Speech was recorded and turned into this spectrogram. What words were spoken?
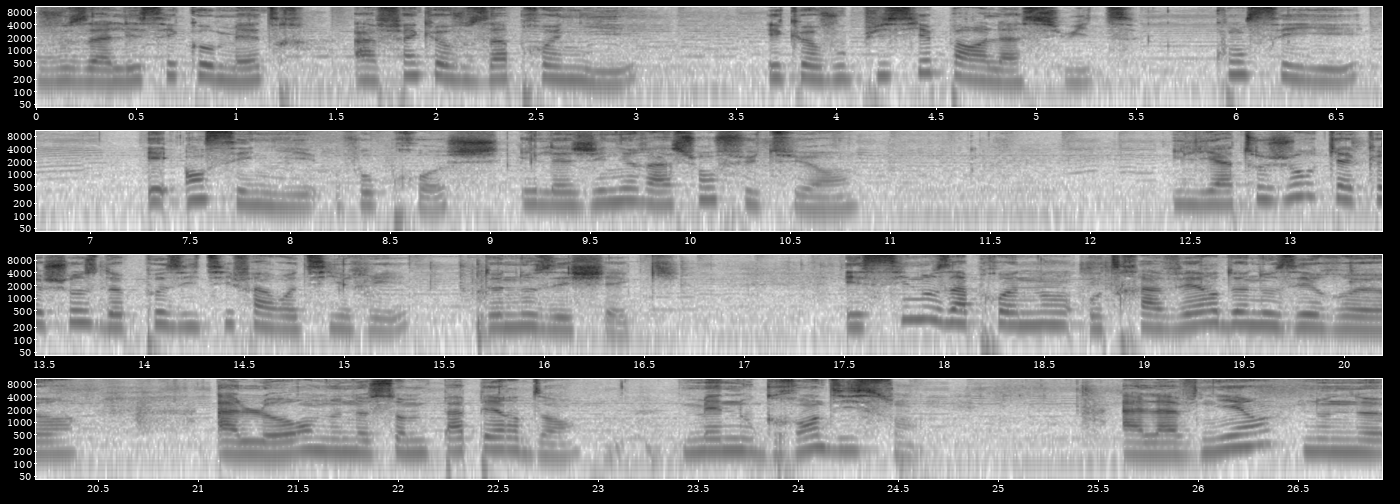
vous a laissé commettre afin que vous appreniez et que vous puissiez par la suite conseiller et enseigner vos proches et les générations futures. Il y a toujours quelque chose de positif à retirer de nos échecs. Et si nous apprenons au travers de nos erreurs, alors nous ne sommes pas perdants, mais nous grandissons. À l'avenir, nous ne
